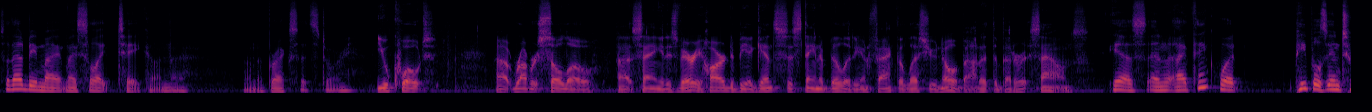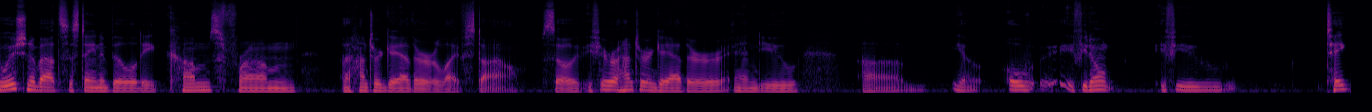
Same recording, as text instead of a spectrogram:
So that'd be my, my slight take on the on the Brexit story. You quote uh, Robert Solow uh, saying it is very hard to be against sustainability. In fact, the less you know about it, the better it sounds. Yes, and I think what people's intuition about sustainability comes from a hunter gatherer lifestyle. So if you're a hunter and gatherer and you, um, you know, over, if you don't, if you take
